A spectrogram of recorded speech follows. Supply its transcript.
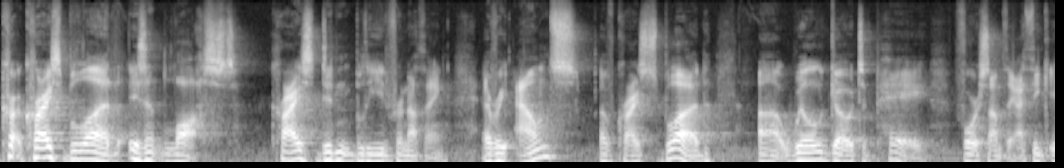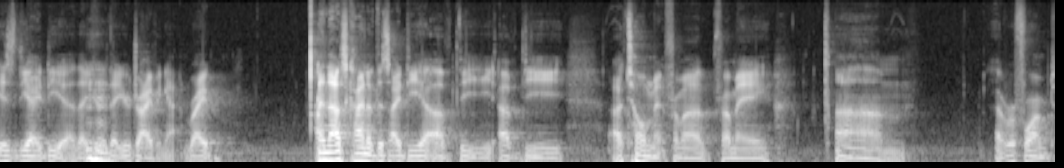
Christ's blood isn't lost. Christ didn't bleed for nothing. Every ounce of Christ's blood uh, will go to pay for something. I think is the idea that you're that you're driving at, right? and that's kind of this idea of the of the atonement from a from a um, a reformed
